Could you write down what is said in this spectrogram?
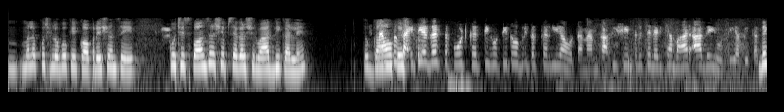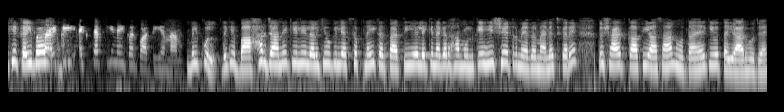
मतलब कुछ लोगों के कॉपरेशन से कुछ स्पॉन्सरशिप से अगर शुरुआत भी कर लें तो गाँव के सोसाइटी अगर सपोर्ट करती होती तो अभी तक कर लिया होता मैम काफ़ी क्षेत्र से लड़कियाँ बाहर आ गई होती अभी तक। देखिए कई बार सोसाइटी एक्सेप्ट ही नहीं कर पाती है मैम बिल्कुल देखिए बाहर जाने के लिए लड़कियों के लिए एक्सेप्ट नहीं कर पाती है लेकिन अगर हम उनके ही क्षेत्र में अगर मैनेज करें तो शायद काफ़ी आसान होता है कि वो तैयार हो जाए।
